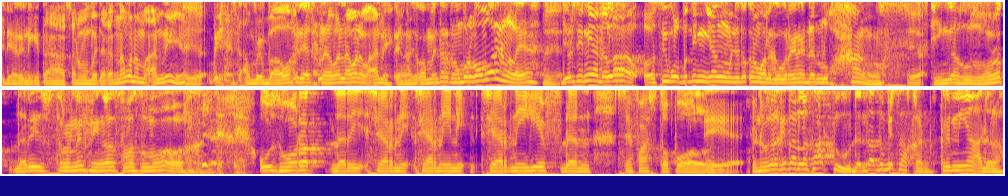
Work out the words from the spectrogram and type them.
Jadi hari ini kita akan membacakan nama-nama aneh ya. Iya. Sampai bawah dia akan nama-nama nama aneh. Yang ngasih komentar ngompor-ngomporin malah ya. Iya. Jersey ini adalah eh, simbol penting yang menyatukan warga Ukraina dan Luhansk Iya. hingga Huzhorod dari Srnev hingga Sevastopol. Uzhorod dari Cherni Cherni Chernihiv dan Sevastopol. Iya. Negara kita adalah satu dan tak terpisahkan. Crimea adalah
